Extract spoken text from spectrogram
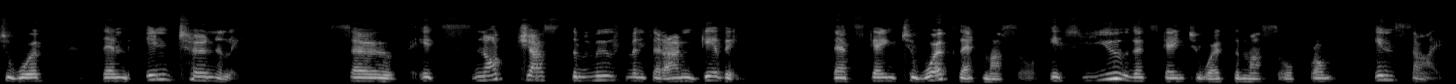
to work them internally. So it's not just the movement that I'm giving that's going to work that muscle. It's you that's going to work the muscle from inside,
